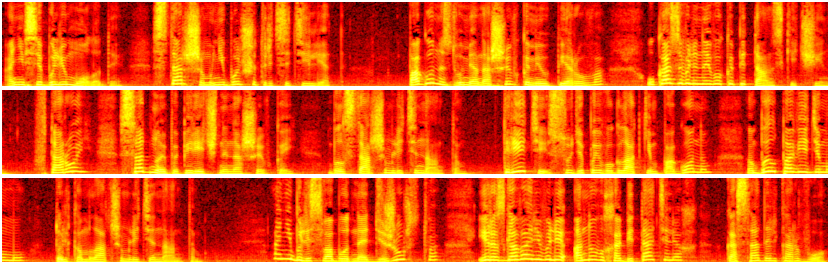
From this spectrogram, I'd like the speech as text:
Они все были молоды, старшему не больше 30 лет. Погоны с двумя нашивками у первого указывали на его капитанский чин. Второй, с одной поперечной нашивкой, был старшим лейтенантом. Третий, судя по его гладким погонам, был, по-видимому, только младшим лейтенантом. Они были свободны от дежурства и разговаривали о новых обитателях Каса-дель-Карво,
